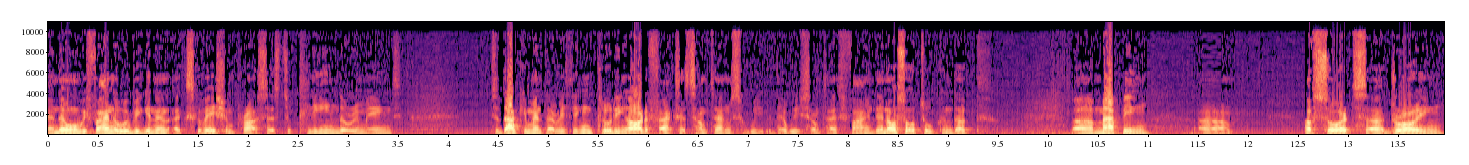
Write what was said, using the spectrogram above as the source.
And then when we find it, we begin an excavation process to clean the remains, to document everything, including artifacts that sometimes we, that we sometimes find, and also to conduct uh, mapping uh, of sorts, uh, drawing,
